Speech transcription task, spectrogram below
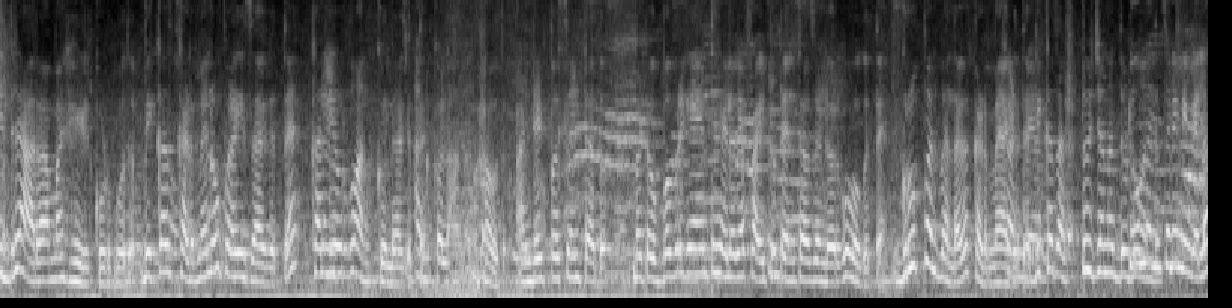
ಇದ್ರೆ ಆರಾಮಾಗಿ ಹೇಳ್ಕೊಡ್ಬೋದು. ಬಿಕಾಸ್ ಕಡಿಮೆನೂ ಪ್ರೈಸ್ ಆಗುತ್ತೆ ಕಲಿಯೋರ್ಗೂ ಅನುಕೂಲ ಆಗುತ್ತೆ. ಅನುಕೂಲ ಹೌದು ಹಂಡ್ರೆಡ್ ಪರ್ಸೆಂಟ್ ಅದು. ಬಟ್ ಒಬ್ಬೊಬ್ಬರಿಗೆ ಅಂತ ಹೇಳಿದ್ರೆ ಫೈವ್ ಟು ಟೆನ್ ತೌಸಂಡ್ ವರೆಗೂ ಹೋಗುತ್ತೆ. ಗ್ರೂಪ್ ಅಲ್ಲಿ ಬಂದಾಗ ಕಡಿಮೆ ಆಗುತ್ತೆ. ಬಿಕಾಸ್ ಅಷ್ಟು ಜನ ದುಡ್ಡು ನೀವೆಲ್ಲ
